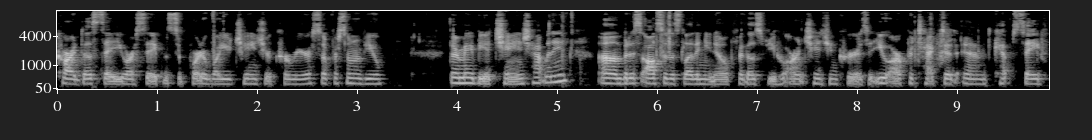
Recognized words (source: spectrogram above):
card does say you are safe and supported while you change your career. So for some of you, there may be a change happening, um, but it's also just letting you know for those of you who aren't changing careers that you are protected and kept safe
